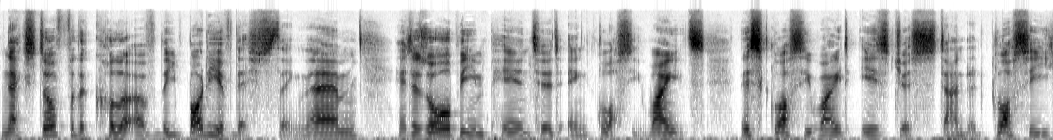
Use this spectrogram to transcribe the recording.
Next up, for the colour of the body of this thing then, it has all been painted in glossy white. This glossy white is just standard glossy,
